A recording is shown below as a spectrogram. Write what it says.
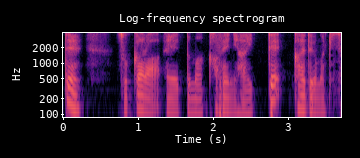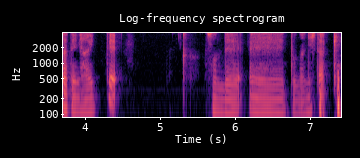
て、そっから、えっ、と、まあ、カフェに入って、カフェというか、まあ、喫茶店に入って、そんで、えっ、と、何したっけ？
